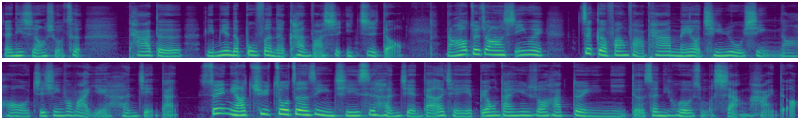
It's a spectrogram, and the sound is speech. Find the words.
人体使用手册》，它的里面的部分的看法是一致的哦。然后最重要是因为这个方法它没有侵入性，然后执行方法也很简单。所以你要去做这个事情，其实是很简单，而且也不用担心说它对你的身体会有什么伤害的哦。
